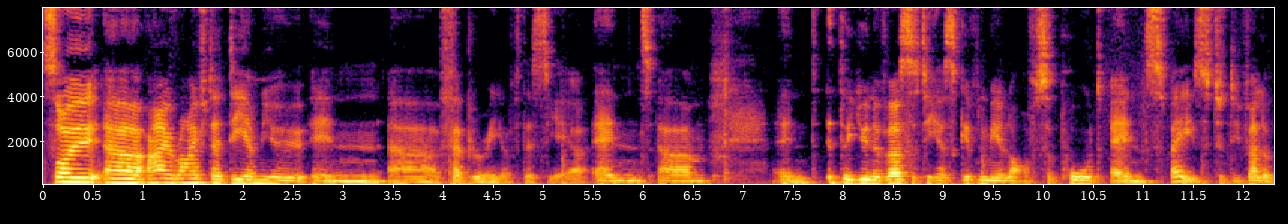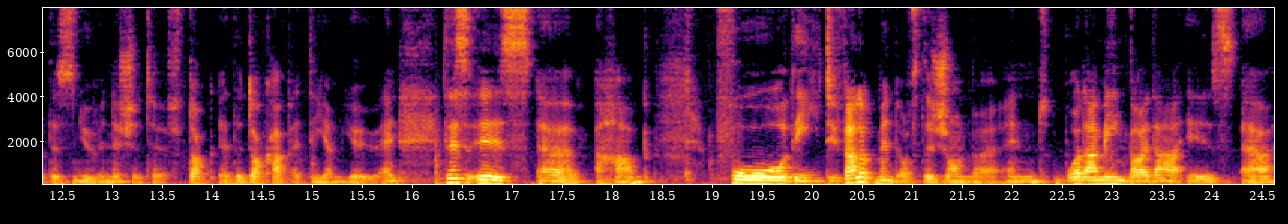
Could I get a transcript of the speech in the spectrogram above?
So uh, I arrived at DMU in uh, February of this year, and um, and the university has given me a lot of support and space to develop this new initiative, doc, uh, the Doc Hub at DMU, and this is uh, a hub for the development of the genre. And what I mean by that is uh,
